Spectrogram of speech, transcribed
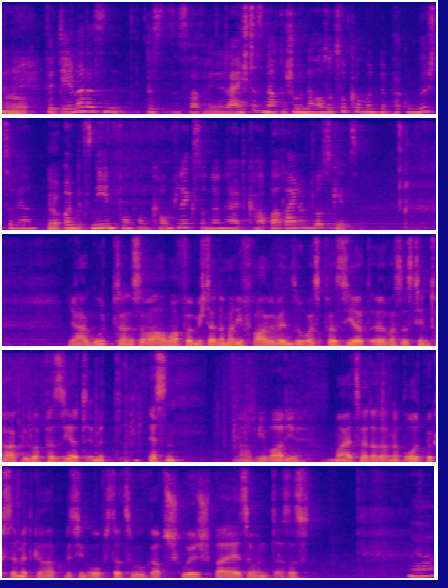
Ja. Für den war das, ein, das, das war für den leichtes, nach der Schule nach Hause zu kommen und eine Packung Milch zu lernen. Ja. Und jetzt nie in Form von Cornflakes, sondern halt Körper rein und los geht's. Ja gut, dann ist aber auch mal für mich dann immer die Frage, wenn sowas passiert, äh, was ist den Tag über passiert mit Essen? Ja, wie war die Mahlzeit? Hat er eine Brotbüchse mitgehabt, ein bisschen Obst dazu, gab es Schulspeise und das ist ja.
